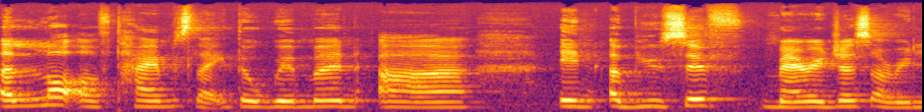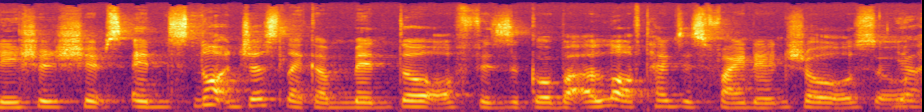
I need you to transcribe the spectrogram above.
a lot of times like the women are in abusive marriages or relationships and it's not just like a mental or physical but a lot of times it's financial also Yeah.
